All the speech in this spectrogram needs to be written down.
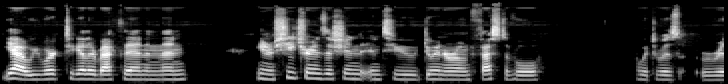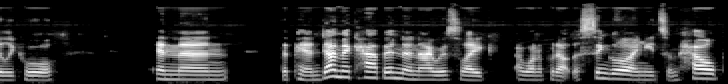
yeah, we worked together back then. And then, you know, she transitioned into doing her own festival, which was really cool. And then the pandemic happened, and I was like, I want to put out the single, I need some help.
